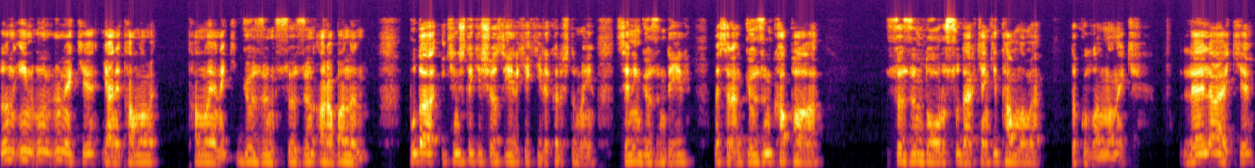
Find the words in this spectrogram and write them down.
In, in, un, ün eki yani tamlama, tamlayan eki. Gözün, sözün, arabanın. Bu da ikinci teki şahıs iyilik ekiyle karıştırmayın. Senin gözün değil. Mesela gözün kapağı, sözün doğrusu derken ki tamlama da kullanılan ek. Lela eki.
